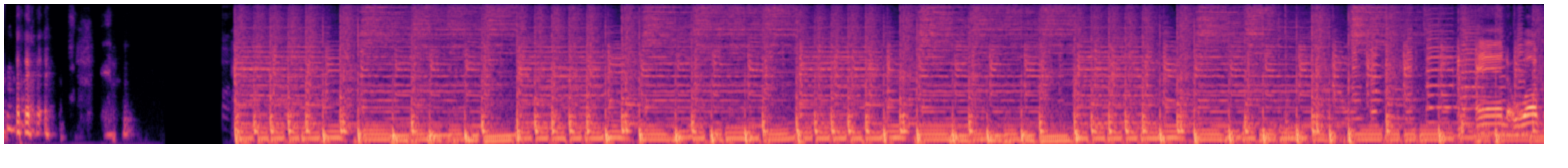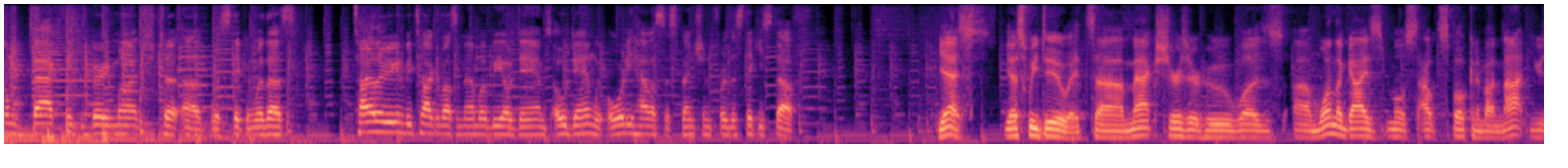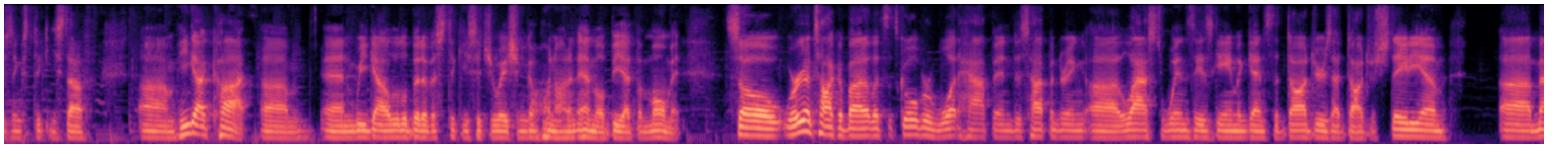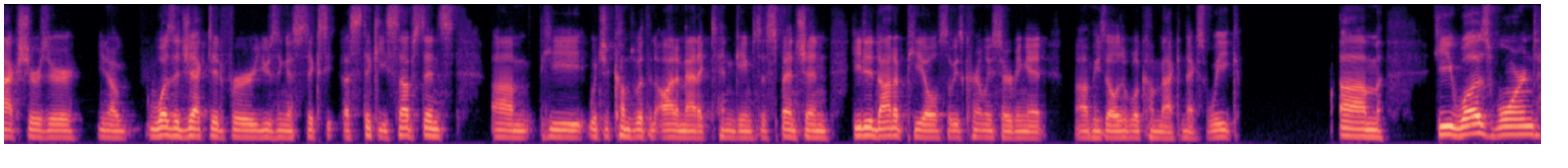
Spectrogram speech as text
And welcome back. Thank you very much to uh, for sticking with us. Tyler, you're going to be talking about some MLB dams. Oh, damn, we already have a suspension for the sticky stuff. Yes, yes, we do. It's uh, Max Scherzer, who was um, one of the guys most outspoken about not using sticky stuff. Um, he got caught, um, and we got a little bit of a sticky situation going on in MLB at the moment. So we're gonna talk about it. Let's let's go over what happened. This happened during uh, last Wednesday's game against the Dodgers at Dodger Stadium. Uh, Max Scherzer, you know, was ejected for using a sticky a sticky substance. Um, he which comes with an automatic 10 game suspension. He did not appeal, so he's currently serving it. Um, he's eligible to come back next week. Um, he was warned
